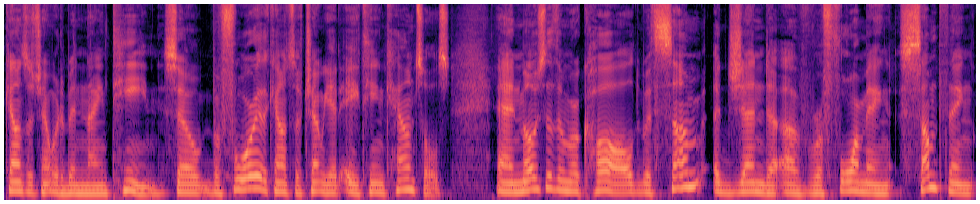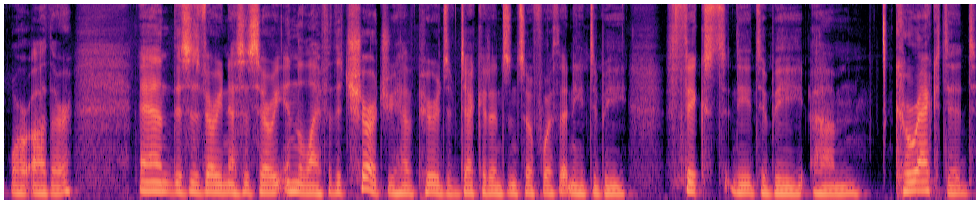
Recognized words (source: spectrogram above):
Council of Trent would have been 19. So before the Council of Trent, we had 18 councils, and most of them were called with some agenda of reforming something or other. And this is very necessary in the life of the church. You have periods of decadence and so forth that need to be fixed, need to be um, corrected.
